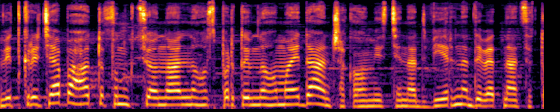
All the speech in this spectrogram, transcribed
Відкриття багатофункціонального спортивного майданчика у місті Надвірна 19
